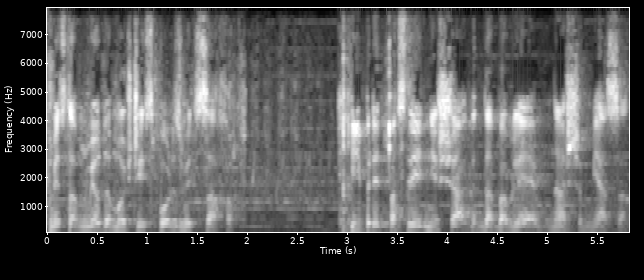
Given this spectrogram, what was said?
Вместо меда можете использовать сахар. И предпоследний шаг добавляем наше мясо.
